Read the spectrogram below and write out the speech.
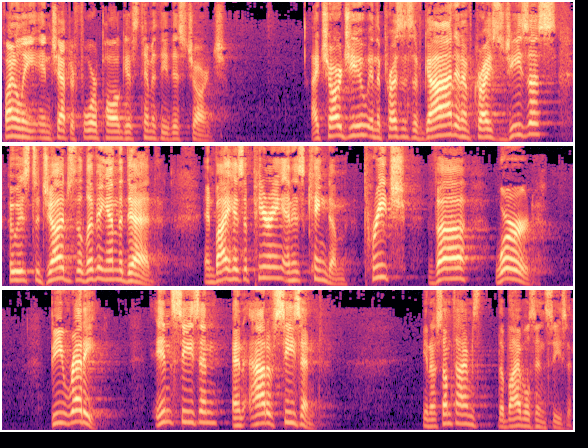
Finally, in chapter 4, Paul gives Timothy this charge I charge you in the presence of God and of Christ Jesus, who is to judge the living and the dead, and by his appearing and his kingdom, preach the word. Be ready in season and out of season. You know, sometimes the Bible's in season.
